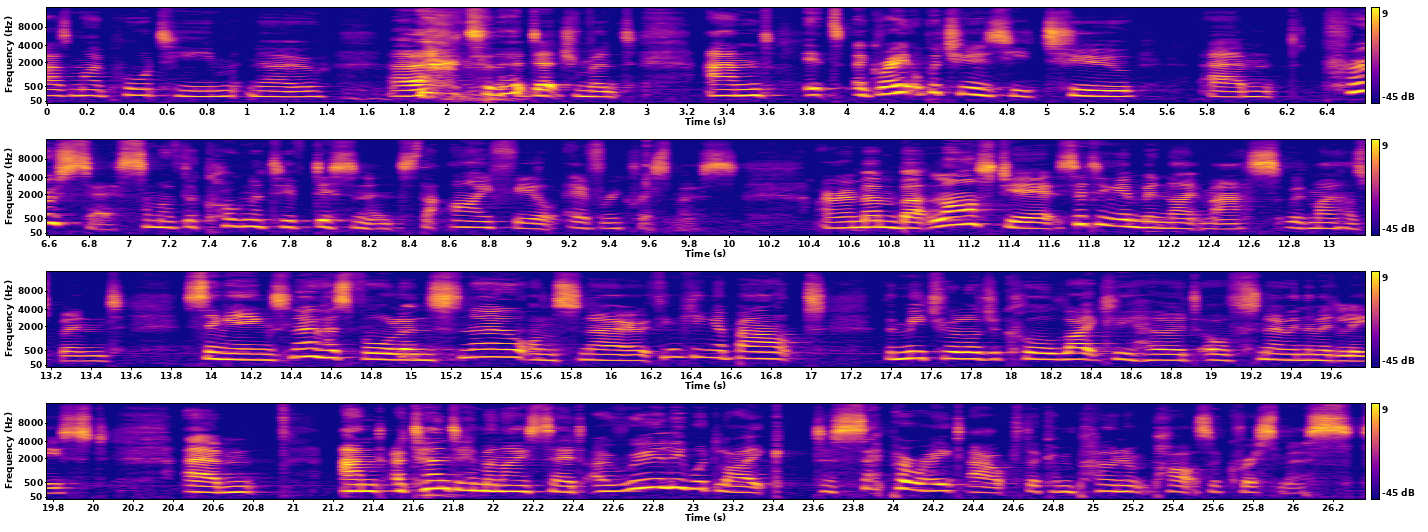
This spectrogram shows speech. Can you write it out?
as my poor team know, uh, to their detriment. And it's a great opportunity to um, process some of the cognitive dissonance that I feel every Christmas. I remember last year sitting in midnight mass with my husband, singing Snow Has Fallen, Snow on Snow, thinking about the meteorological likelihood of snow in the Middle East. Um, and I turned to him and I said, I really would like to separate out the component parts of Christmas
